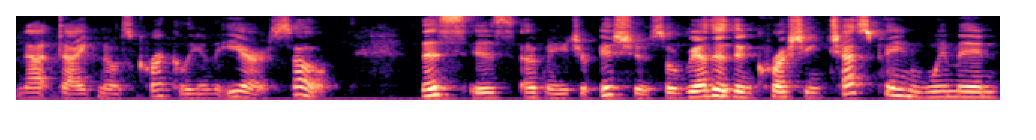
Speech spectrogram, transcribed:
not diagnosed correctly in the ER. So this is a major issue. So rather than crushing chest pain, women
